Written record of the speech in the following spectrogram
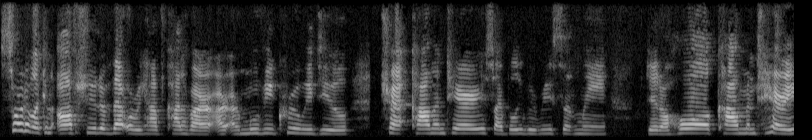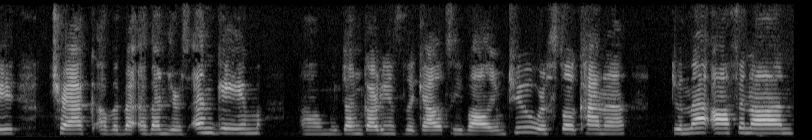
sort of like an offshoot of that where we have kind of our, our, our movie crew. We do track commentary. So I believe we recently did a whole commentary track of Ave- Avengers Endgame. Um, we've done Guardians of the Galaxy Volume 2. We're still kind of doing that off and on.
